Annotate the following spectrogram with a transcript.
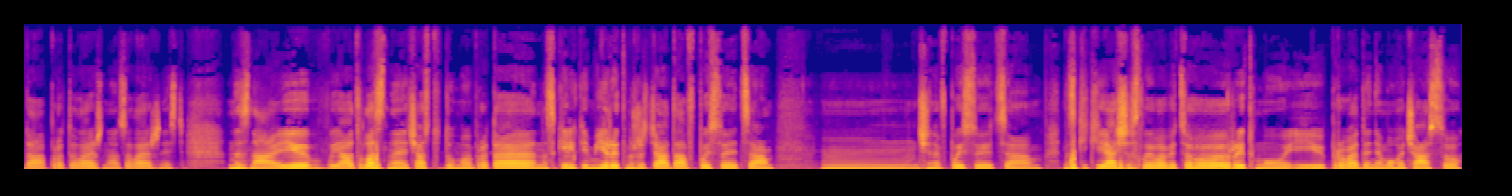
да, протилежна залежність. Не знаю. І я от власне часто думаю про те, наскільки мій ритм життя да, вписується чи не вписується, наскільки я щаслива від цього ритму і проведення мого часу.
